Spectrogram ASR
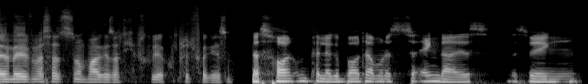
Äh, Melvin, was hast du nochmal gesagt? Ich hab's wieder komplett vergessen. dass Frauen Unfälle gebaut haben und es zu eng da ist. Deswegen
